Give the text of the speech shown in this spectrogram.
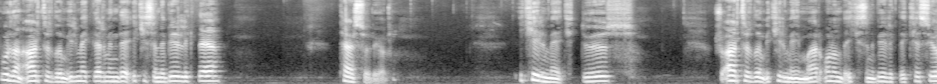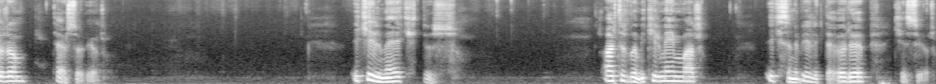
Buradan artırdığım ilmeklerimin de ikisini birlikte ters örüyorum. 2 ilmek düz. Şu artırdığım iki ilmeğim var. Onun da ikisini birlikte kesiyorum. Ters örüyorum. 2 ilmek düz. Artırdığım iki ilmeğim var. İkisini birlikte örüp kesiyorum.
